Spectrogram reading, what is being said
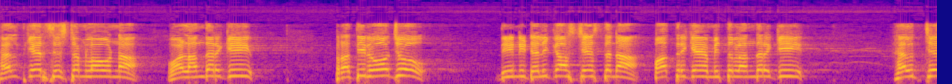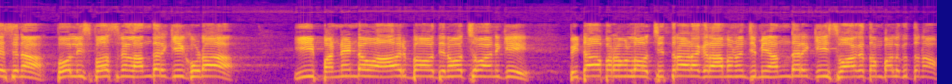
హెల్త్ కేర్ సిస్టంలో ఉన్న వాళ్ళందరికీ ప్రతిరోజు దీన్ని టెలికాస్ట్ చేస్తున్న పాత్రికేయ మిత్రులందరికీ హెల్ప్ చేసిన పోలీస్ పర్సనల్ అందరికీ కూడా ఈ పన్నెండవ ఆవిర్భావ దినోత్సవానికి పిఠాపురంలో చిత్రాడ గ్రామం నుంచి మీ అందరికీ స్వాగతం పలుకుతున్నాం.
